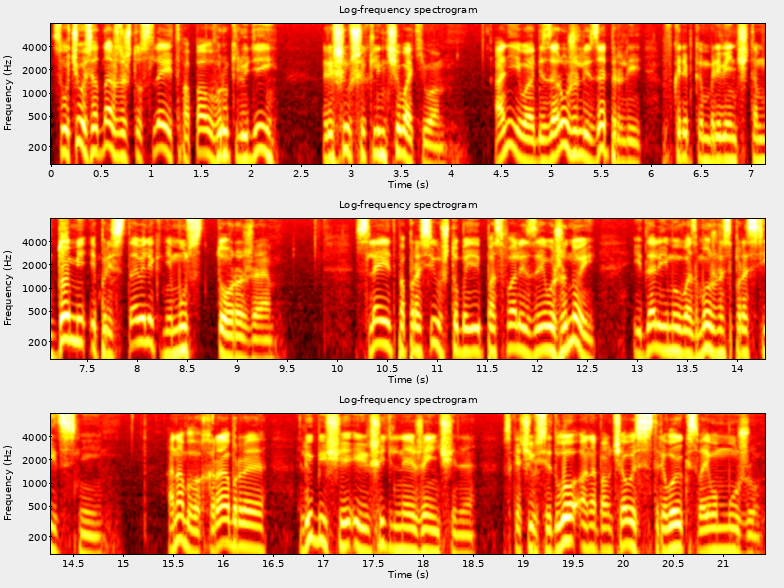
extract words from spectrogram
Случилось однажды, что Слейд попал в руки людей, решивших линчевать его. Они его обезоружили, заперли в крепком бревенчатом доме и приставили к нему сторожа. Слейд попросил, чтобы послали за его женой и дали ему возможность проститься с ней. Она была храбрая, любящая и решительная женщина. Вскочив в седло, она помчалась стрелой к своему мужу.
